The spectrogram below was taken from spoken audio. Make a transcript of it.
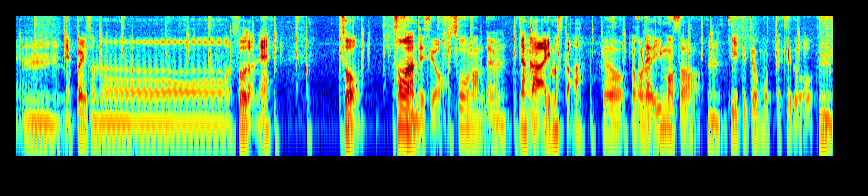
ね。うん、やっぱりそのそうだね。そうそうなんですよ。そうなんだよ。うん、なんかありまますか？いやだからはい。今さ、うん。聞いてて思ったけど、うん。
